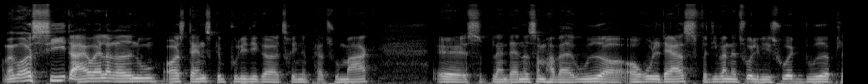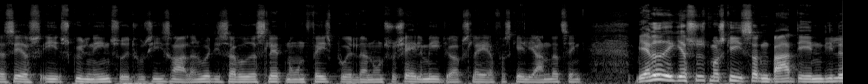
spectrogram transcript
Og man må også sige, der er jo allerede nu også danske politikere, Trine Pertumark, øh, blandt andet, som har været ude og, og rulle deres, for de var naturligvis hurtigt ude og placere skylden entydigt hos Israel, og nu er de så ude og slette nogle Facebook eller nogle sociale medieopslag og forskellige andre ting. Men jeg ved ikke, jeg synes måske sådan bare, det er en lille,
